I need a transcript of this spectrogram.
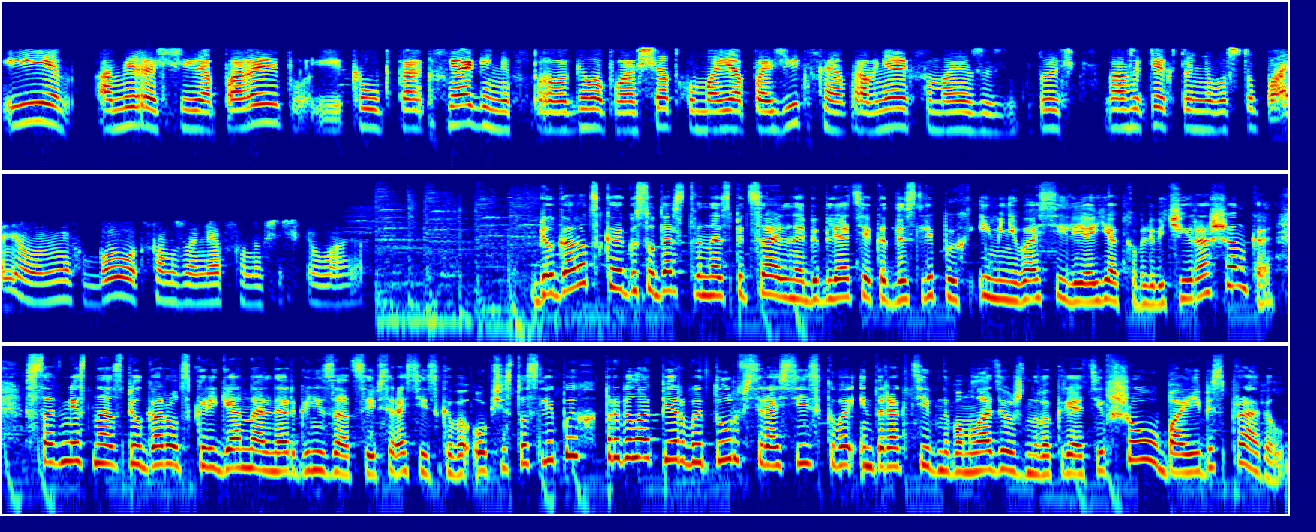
И Амир Россия Парейп и клуб Каркнягинев проводила площадку «Моя позиция равняется моя жизнь». То есть даже те, кто не выступали, у них было чем заняться на фестивале. Белгородская государственная специальная библиотека для слепых имени Василия Яковлевича Ярошенко совместно с Белгородской региональной организацией Всероссийского общества слепых провела первый тур Всероссийского интерактивного молодежного креатив-шоу «Бои без правил».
